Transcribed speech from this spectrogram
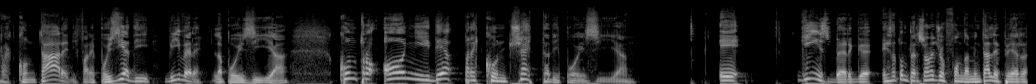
raccontare, di fare poesia, di vivere la poesia, contro ogni idea preconcetta di poesia. E Ginsberg è stato un personaggio fondamentale per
